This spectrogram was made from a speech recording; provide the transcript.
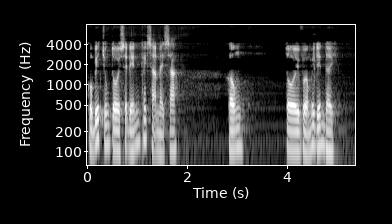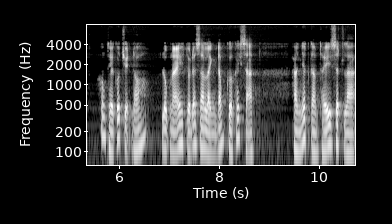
Cô biết chúng tôi sẽ đến khách sạn này sao? Không, Tôi vừa mới đến đây. Không thể có chuyện đó. Lúc nãy tôi đã ra lệnh đóng cửa khách sạn. Hàng nhất cảm thấy rất lạ.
